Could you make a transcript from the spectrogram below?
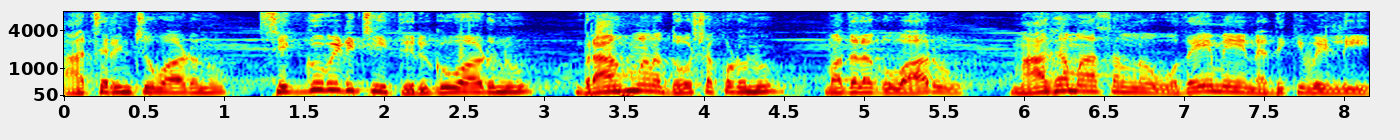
ఆచరించువాడును సిగ్గు విడిచి తిరుగువాడును బ్రాహ్మణ దోషకుడును మొదలగు వారు మాఘమాసంలో ఉదయమే నదికి వెళ్ళి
